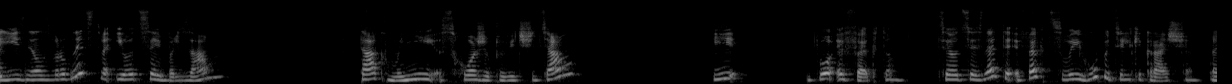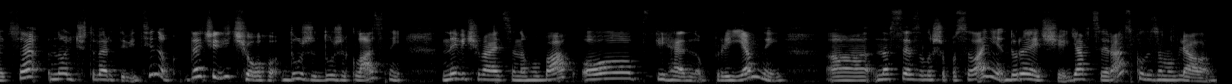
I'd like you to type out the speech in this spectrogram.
Її зняли з виробництва, і оцей бальзам так мені схоже по відчуттям і по ефекту. Це оцей, знаєте, ефект свої губи тільки краще. Це 0,4 відтінок, значить нічого. Дуже-дуже класний. Не відчувається на губах. Офігенно приємний. На все залишу посилання. До речі, я в цей раз, коли замовляла,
